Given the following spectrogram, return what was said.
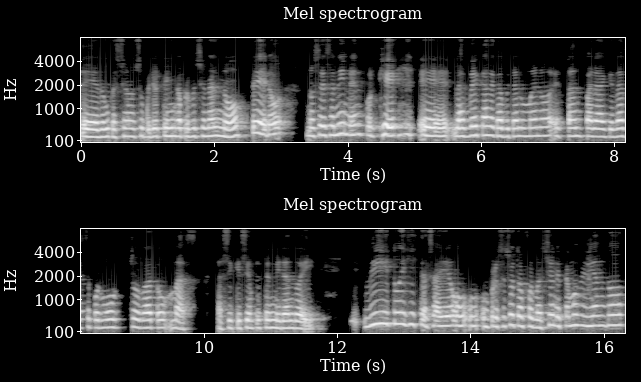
de educación superior técnica profesional, no, pero no se desanimen porque eh, las becas de capital humano están para quedarse por mucho rato más, así que siempre estén mirando ahí. Vi, tú dijiste, o sea, hay un, proceso de transformación, estamos viviendo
